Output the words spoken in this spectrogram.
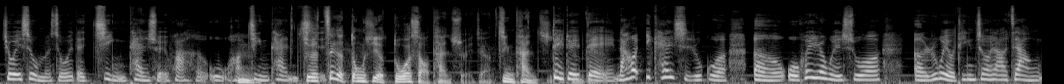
就会是我们所谓的净碳水化合物哈，净碳值。就是这个东西有多少碳水？这样净碳值。对对对。然后一开始如果呃，我会认为说，呃，如果有听众要这样。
